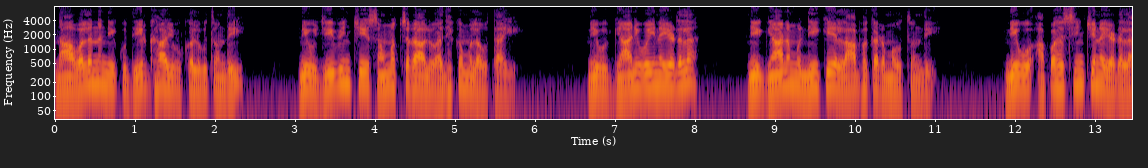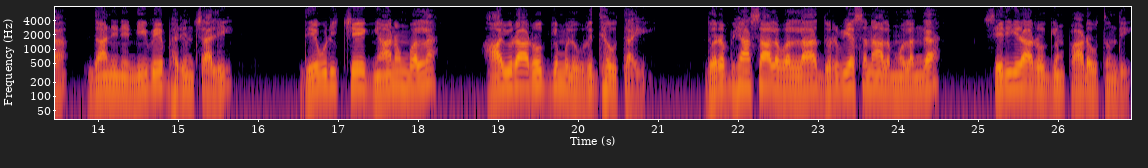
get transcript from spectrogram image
నా వలన నీకు దీర్ఘాయువు కలుగుతుంది. నీవు జీవించే సంవత్సరాలు అధికములవుతాయి. నీవు జ్ఞానివైన ఎడల నీ జ్ఞానము నీకే లాభకరమవుతుంది. నీవు అపహసించిన ఎడల దానిని నీవే భరించాలి. దేవుడిచ్చే జ్ఞానం వల్ల ఆయురారోగ్యములు వృద్ధి అవుతాయి దురభ్యాసాల వల్ల దుర్వ్యసనాల మూలంగా శరీరారోగ్యం పాడవుతుంది.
